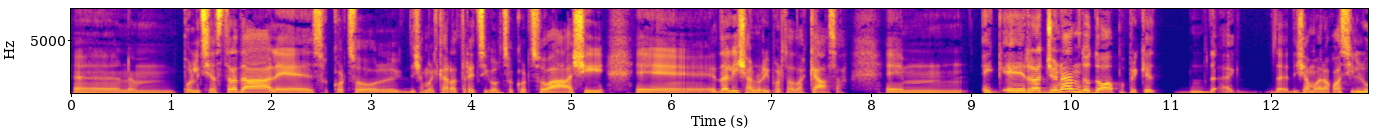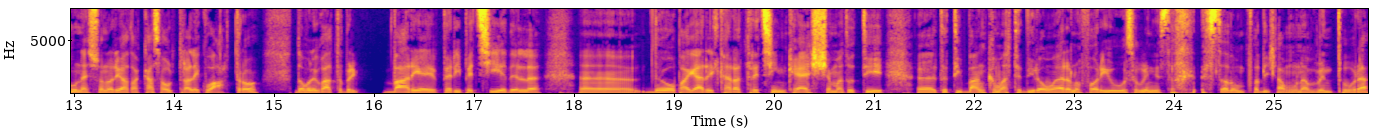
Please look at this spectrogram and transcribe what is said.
eh, polizia stradale, soccorso, diciamo il carro attrezzi col soccorso ACI e, e da lì ci hanno riportato a casa. Ehm, e, e ragionando dopo, perché diciamo era quasi l'una e sono arrivato a casa oltre alle 4, dopo le 4 per varie peripezie del eh, dovevo pagare il carro attrezzi in cash ma tutti, eh, tutti, i bancomat di Roma erano fuori uso quindi è stato, è stato un po' diciamo un'avventura.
